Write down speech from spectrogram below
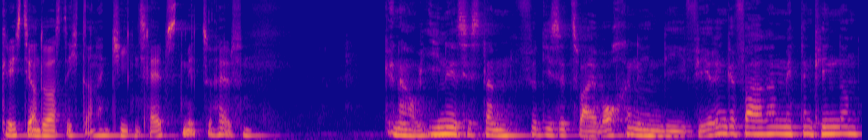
Christian, du hast dich dann entschieden, selbst mitzuhelfen. Genau, Ines ist dann für diese zwei Wochen in die Ferien gefahren mit den Kindern.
